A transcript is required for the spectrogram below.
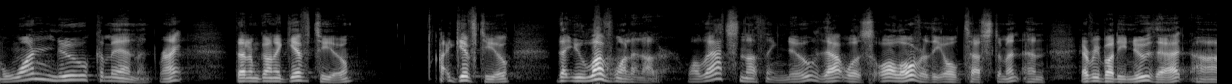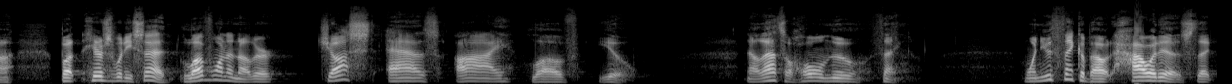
one new commandment, right, that I'm going to give to you I give to you that you love one another. Well, that's nothing new. That was all over the Old Testament, and everybody knew that. Uh, but here's what he said Love one another just as I love you. Now, that's a whole new thing. When you think about how it is that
